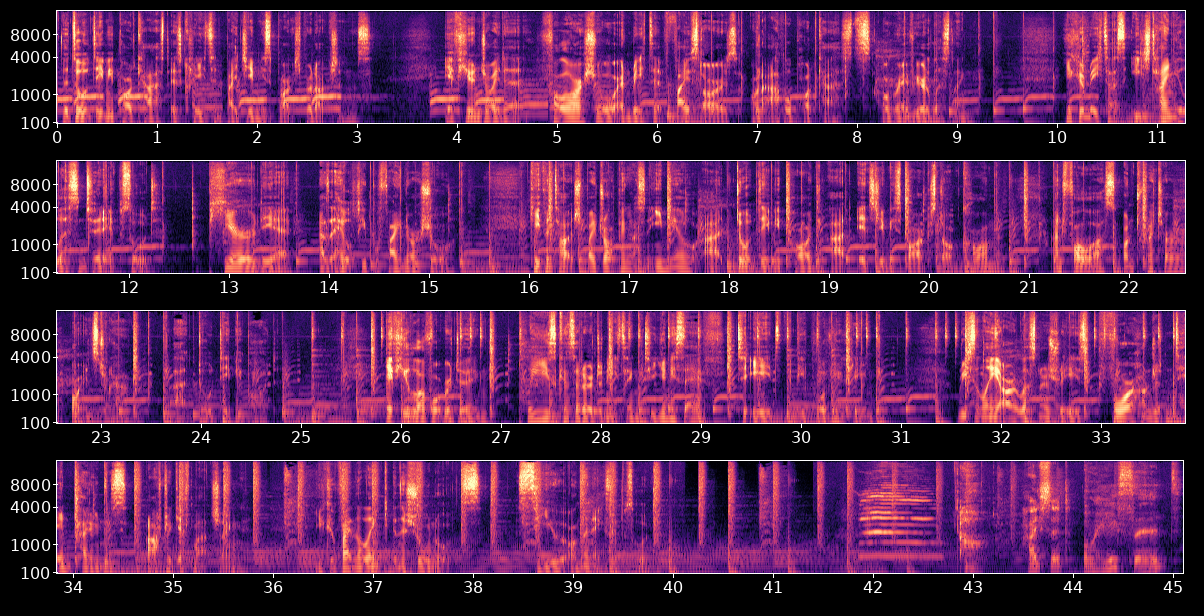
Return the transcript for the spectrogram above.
The Don't Date Me podcast is created by Jamie Sparks Productions. If you enjoyed it, follow our show and rate it 5 stars on Apple Podcasts or wherever you're listening. You can rate us each time you listen to an episode. Pure it, as it helps people find our show. Keep in touch by dropping us an email at don'tdatemepod at itsjamiesparks.com and follow us on Twitter or Instagram at don'tdatemepod. If you love what we're doing, please consider donating to UNICEF to aid the people of Ukraine. Recently, our listeners raised £410 after gift matching. You can find the link in the show notes. See you on the next episode. Hi, Sid. Oh, hey, Sid.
